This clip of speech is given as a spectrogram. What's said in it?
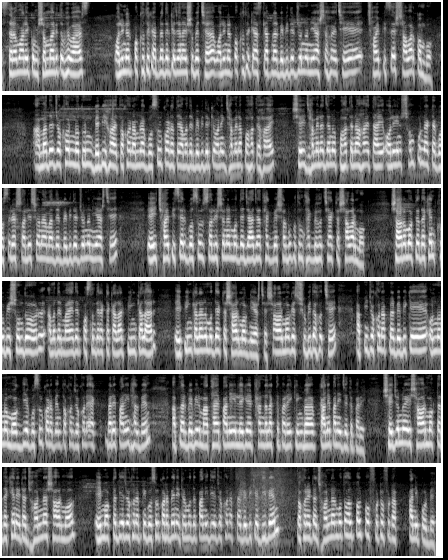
আসসালামু আলাইকুম, সম্মানিত ভিউয়ার্স। অলিনার পক্ষ থেকে আপনাদেরকে জানাই শুভেচ্ছা। অলিনার পক্ষ থেকে আজকে আপনার বেবিদের জন্য নিয়ে আসা হয়েছে ছয় পিসের শাওয়ার কম্বো। আমাদের যখন নতুন বেবি হয়, তখন আমরা গোসল করাতে আমাদের বেবিদেরকে অনেক ঝামেলা পোহাতে হয়। সেই ঝামেলা যেন পোহাতে না হয়, তাই অলিন সম্পূর্ণ একটা গোসলের সলিউশন আমাদের বেবিদের জন্য নিয়ে আসছে। এই ছয় পিসের গোসল সলিউশনের মধ্যে যা যা থাকবে, সর্বপ্রথম থাকবে হচ্ছে একটা শাওয়ার মগ। শাওয়ার মগটা দেখেন খুবই সুন্দর, আমাদের মায়েদের পছন্দের একটা কালার, পিঙ্ক কালার। এই পিঙ্ক কালারের মধ্যে একটা শাওয়ার মগ নিয়ে আসছে। শাওয়ার মগের সুবিধা হচ্ছে, আপনি যখন আপনার বেবিকে অন্য অন্য মগ দিয়ে গোসল করাবেন, তখন যখন একবারে পানি ঢালবেন, আপনার বেবির মাথায় পানি লেগে ঠান্ডা লাগতে পারে কিংবা কানে পানি যেতে পারে। সেই জন্য এই শাওয়ার মগটা দেখেন, এটা ঝর্ণা শাওয়ার মগ এই মগটা দিয়ে যখন আপনি গোসল করাবেন, এটার মধ্যে পানি দিয়ে যখন আপনার বেবিকে দিবেন, তখন এটা ঝর্ণার মতো অল্প অল্প ফোটো ফোটা পানি পড়বে।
